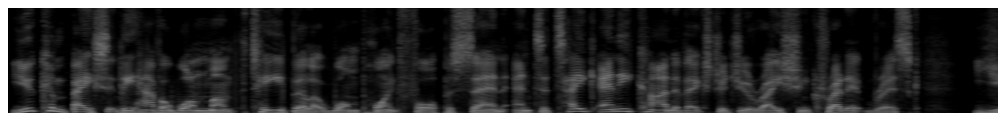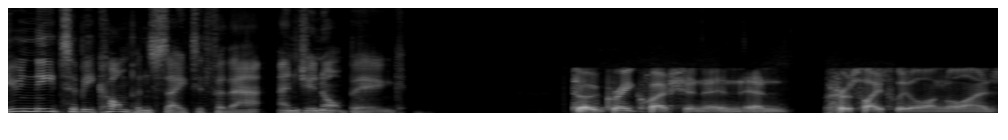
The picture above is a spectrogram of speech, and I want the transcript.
you can basically have a one month T bill at 1.4%, and to take any kind of extra duration credit risk, you need to be compensated for that, and you're not being. So, a great question, and, and precisely along the lines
